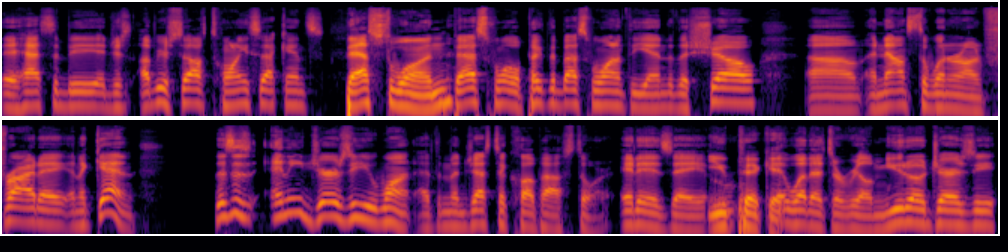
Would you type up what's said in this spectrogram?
It has to be just of yourself, 20 seconds. Best one. Best one. We'll pick the best one at the end of the show. Um, announce the winner on Friday. And again, this is any jersey you want at the Majestic Clubhouse store. It is a You pick it. Whether it's a Realmuto jersey,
